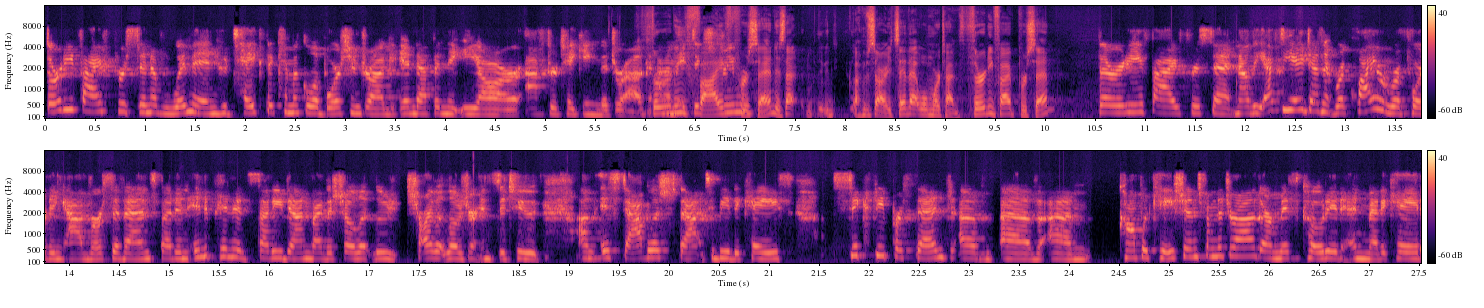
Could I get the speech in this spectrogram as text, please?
35% of women who take the chemical abortion drug end up in the ER after taking the drug. 35%? Um, is that, I'm sorry, say that one more time. 35%? 35%. Now, the FDA doesn't require reporting adverse events, but an independent study done by the Charlotte, Lozier Institute um, established that to be the case. 60% of, of um, complications from the drug are miscoded and Medicaid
